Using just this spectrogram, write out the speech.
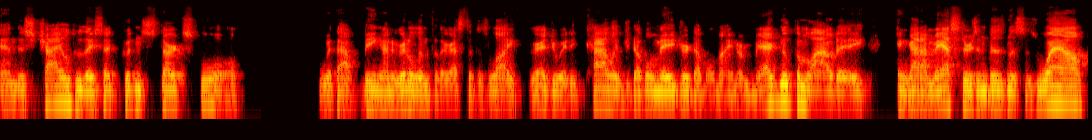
And this child who they said couldn't start school without being on Ritalin for the rest of his life, graduated college, double major, double minor, magna cum laude, and got a master's in business as well.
